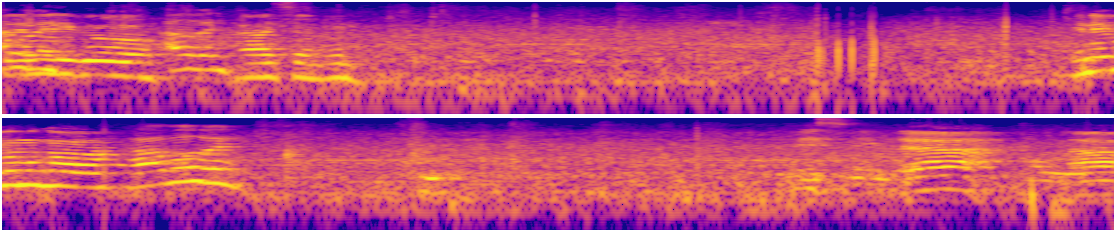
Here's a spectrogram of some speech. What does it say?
তাই নাই গো? আচ্ছা বোন এনে গো মগো বাবু বিসমিল্লাহ আল্লাহ।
